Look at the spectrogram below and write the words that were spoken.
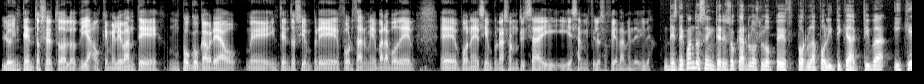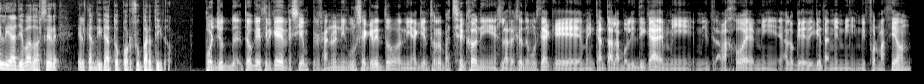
lo intento ser todos los días, aunque me levante un poco cabreado, intento siempre forzarme para poder eh, poner siempre una sonrisa y, esa es mi filosofía también de vida. ¿Desde cuándo se interesó Carlos López por la política activa y qué le ha llevado a ser el candidato por su partido? Pues yo tengo que decir que desde siempre, o sea, no es ningún secreto, ni aquí en Torre Pacheco, ni en la región de Murcia, que me encanta la política, es mi, mi trabajo, es mi, a lo que dediqué también mi, mi, formación.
